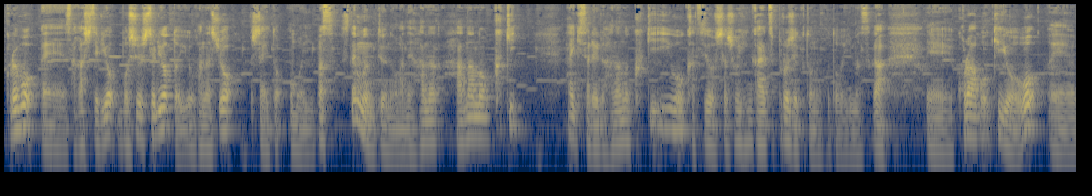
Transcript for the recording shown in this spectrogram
これを、えー、探してるよ募集してるよというお話をしたいと思います。ステムンというのはね花花の茎廃棄される花の茎を活用した商品開発プロジェクトのことを言いますが、えー、コラボ企業を、え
